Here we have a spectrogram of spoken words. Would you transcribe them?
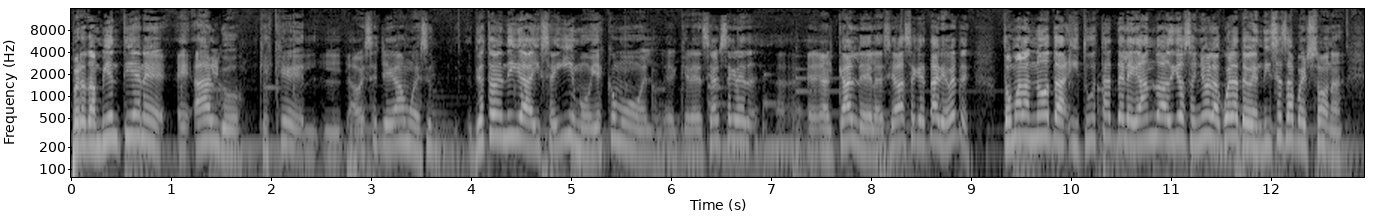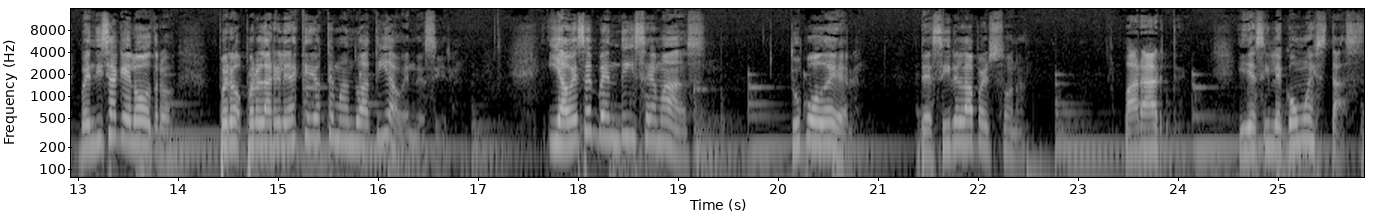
Pero también tiene eh, algo que es que a veces llegamos y decimos, Dios te bendiga y seguimos. Y es como el, que le decía al el alcalde, le decía a la secretaria, vete, toma las notas y tú estás delegando a Dios, Señor, acuérdate, bendice a esa persona, bendice a aquel otro. Pero, pero la realidad es que Dios te mandó a ti a bendecir. Y a veces bendice más tu poder decirle a la persona, pararte y decirle, ¿cómo estás?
